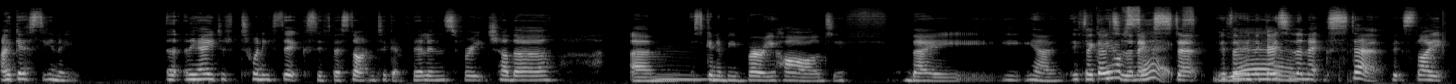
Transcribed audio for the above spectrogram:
I guess you know at the age of twenty six, if they're starting to get feelings for each other, um, it's going to be very hard if they yeah if they go they to the have next step if they go Yeah. to the next step it's like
